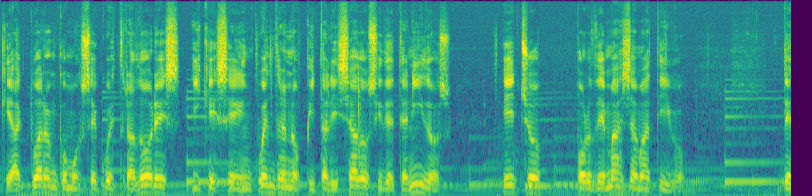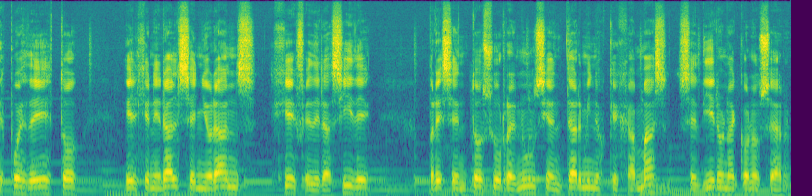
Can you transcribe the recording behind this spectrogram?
que actuaron como secuestradores y que se encuentran hospitalizados y detenidos, hecho por demás llamativo. Después de esto, el general Señorans, jefe de la CIDE, presentó su renuncia en términos que jamás se dieron a conocer.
